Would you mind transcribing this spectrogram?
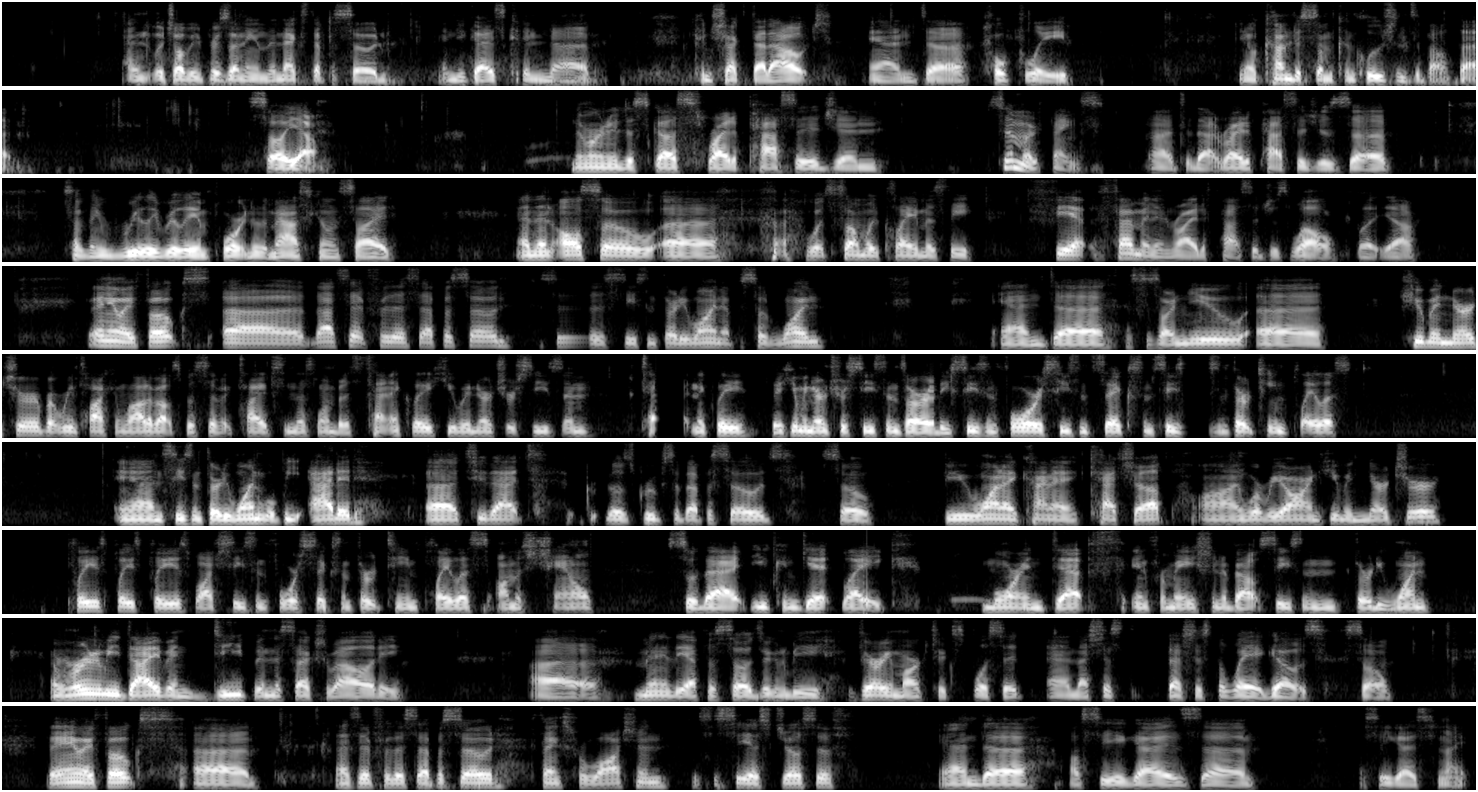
and which I'll be presenting in the next episode. And you guys can uh, can check that out and uh, hopefully, you know, come to some conclusions about that. So yeah. Then we're going to discuss rite of passage and similar things uh, to that. Rite of passage is uh, something really, really important to the masculine side. And then also uh, what some would claim is the fe- feminine rite of passage as well. But yeah. Anyway, folks, uh, that's it for this episode. This is season 31, episode one. And uh, this is our new uh, human nurture, but we're talking a lot about specific types in this one, but it's technically human nurture season. Technically, the human nurture seasons are the season four, season six, and season 13 playlist. And season 31 will be added uh, to that those groups of episodes. So if you want to kind of catch up on where we are in human nurture, please, please, please watch season four, six, and 13 playlists on this channel so that you can get like more in depth information about season 31. And we're going to be diving deep into sexuality. Uh, many of the episodes are going to be very marked explicit, and that's just that's just the way it goes. So, but anyway, folks, uh, that's it for this episode. Thanks for watching. This is CS Joseph, and uh, I'll see you guys. Uh, I'll see you guys tonight.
